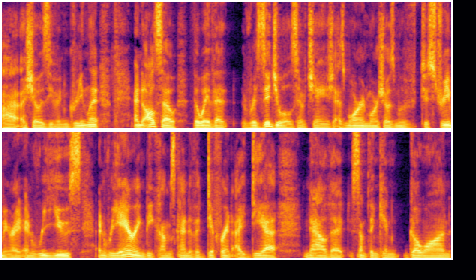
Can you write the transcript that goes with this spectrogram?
uh, a show is even greenlit, and also the way that residuals have changed as more and more shows move to streaming, right? And reuse and re-airing becomes kind of a different idea now that something can go on,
